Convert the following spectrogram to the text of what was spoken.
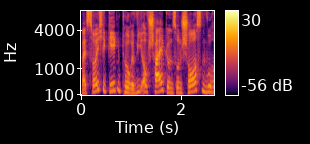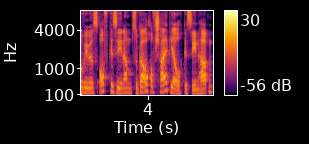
weil solche Gegentore wie auf Schalke und so ein Chancenwucher, wie wir es oft gesehen haben, sogar auch auf Schalke ja auch gesehen haben,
